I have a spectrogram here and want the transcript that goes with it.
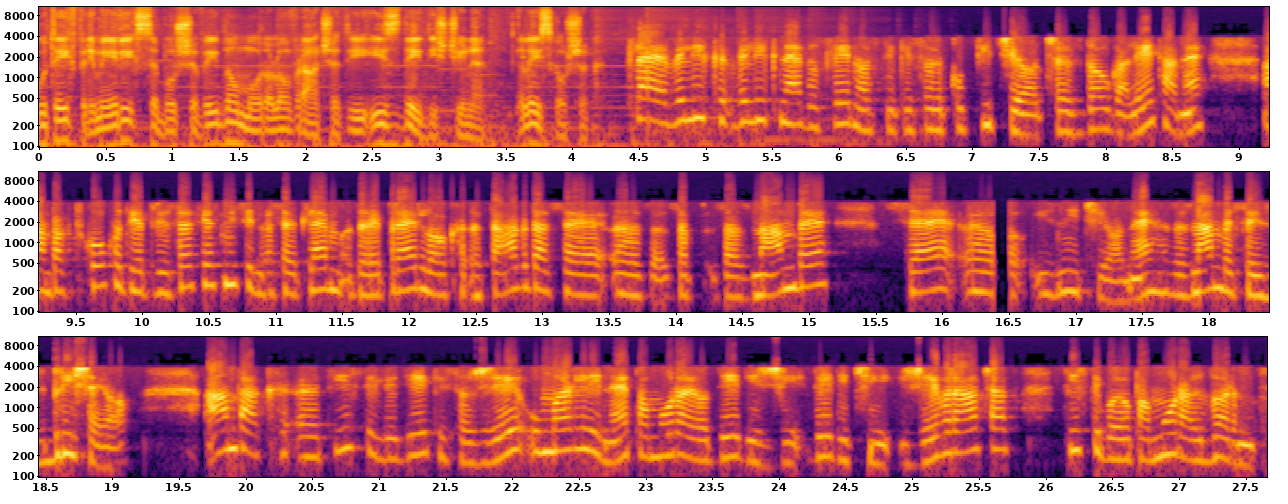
V teh primerjih se bo še vedno moralo vračati iz dediščine. Leskovšek. Tle je veliko velik nedoslednosti, ki se kopičijo čez dolga leta. Ne? Ampak tako kot je pri vseh, jaz mislim, da, je, tlem, da je predlog tak, da se zaznambe za, za se uh, izničijo, zaznambe se izbrišejo. Ampak tisti ljudje, ki so že umrli, ne, pa morajo dediči, dediči že vračati, tisti bojo pa morali vrniti,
